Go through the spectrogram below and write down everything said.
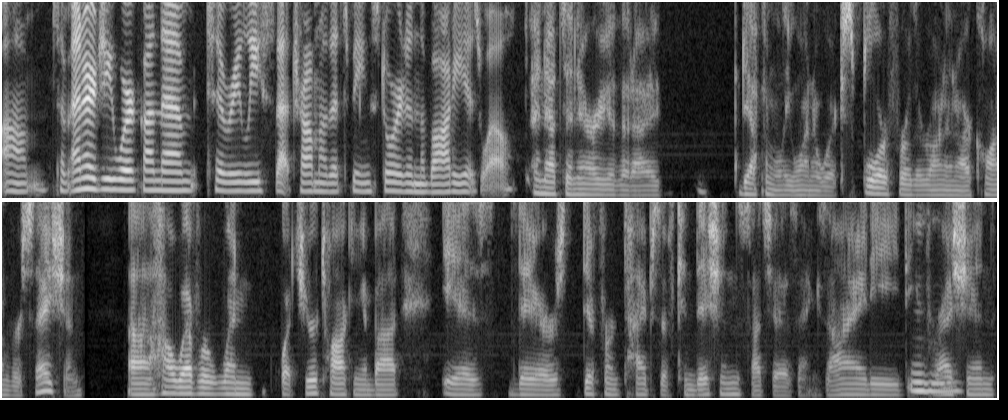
um, some energy work on them to release that trauma that's being stored in the body as well. And that's an area that I definitely want to explore further on in our conversation. Uh, however, when what you're talking about is there's different types of conditions such as anxiety, Mm-hmm. depression.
